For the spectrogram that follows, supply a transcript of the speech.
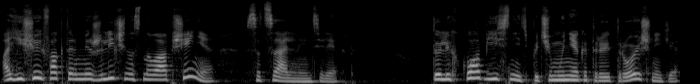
а еще и фактор межличностного общения – социальный интеллект, то легко объяснить, почему некоторые троечники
